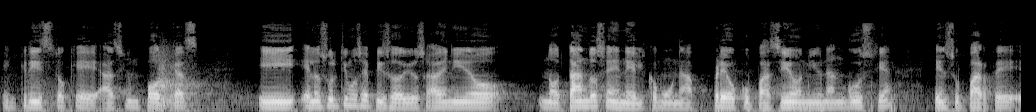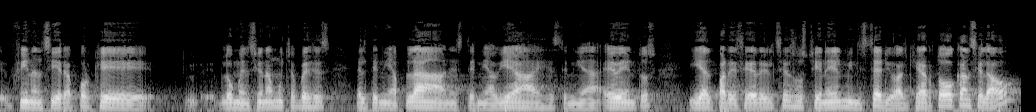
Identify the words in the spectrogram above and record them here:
en Cristo que hace un podcast y en los últimos episodios ha venido notándose en él como una preocupación y una angustia en su parte financiera porque lo menciona muchas veces, él tenía planes, tenía viajes, tenía eventos y al parecer él se sostiene del ministerio. Al quedar todo cancelado,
